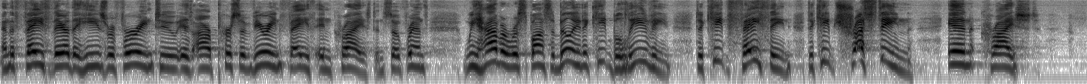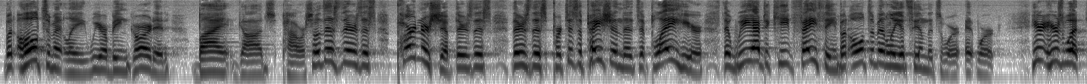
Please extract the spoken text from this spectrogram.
And the faith there that he's referring to is our persevering faith in Christ. And so, friends, we have a responsibility to keep believing, to keep faithing, to keep trusting in Christ. But ultimately, we are being guarded by God's power. So this, there's this partnership, there's this, there's this participation that's at play here that we have to keep faithing, but ultimately it's Him that's at work. Here, here's, what,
